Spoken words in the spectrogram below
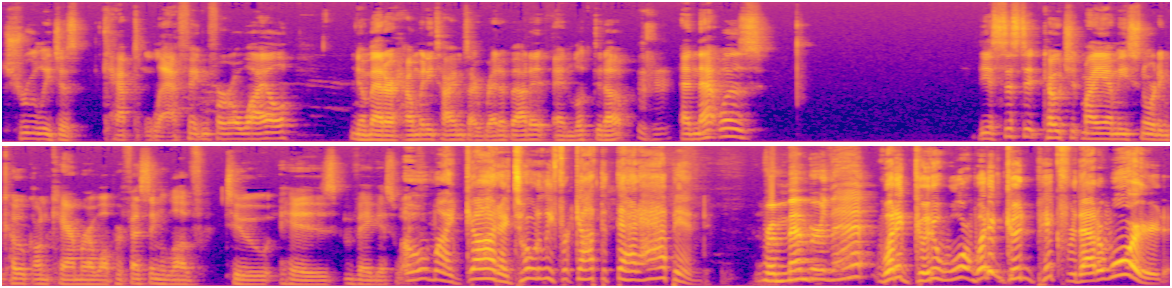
truly just kept laughing for a while, no matter how many times I read about it and looked it up. Mhm. And that was the assistant coach at Miami snorting coke on camera while professing love to his Vegas wife. Oh my god, I totally forgot that that happened. Remember that? What a good award. What a good pick for that award.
